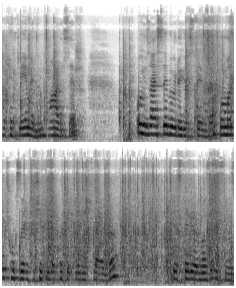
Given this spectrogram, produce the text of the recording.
paketleyemedim maalesef. O yüzden size böyle göstereceğim. Normalde çok zarif bir şekilde paketlemişlerdi. Gösteriyorum hazır mısınız?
